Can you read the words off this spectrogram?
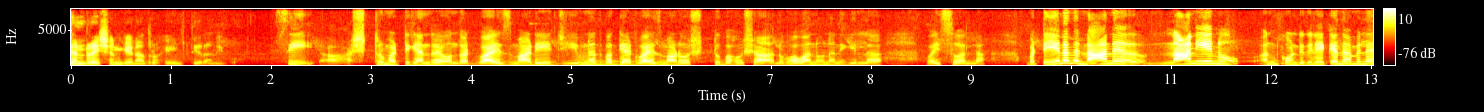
ಜನ್ರೇಷನ್ಗೆ ಏನಾದರೂ ಹೇಳ್ತೀರಾ ನೀವು? ಸಿ, ಅಷ್ಟರ ಮಟ್ಟಿಗೆ ಅಂದರೆ ಒಂದು ಅಡ್ವೈಸ್ ಮಾಡಿ, ಜೀವನದ ಬಗ್ಗೆ ಅಡ್ವೈಸ್ ಮಾಡುವಷ್ಟು ಬಹುಶಃ ಅನುಭವನೂ ನನಗಿಲ್ಲ, ವಯಸ್ಸು ಅಲ್ಲ. ಬಟ್ ಏನಂದರೆ ನಾನು, ನಾನೇನು ಅಂದ್ಕೊಂಡಿದ್ದೀನಿ ಯಾಕೆಂದರೆ ಆಮೇಲೆ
